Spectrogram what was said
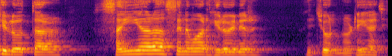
ছিল তার সাইয়ারা সিনেমার হিরোইনের জন্য, ঠিক আছে?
